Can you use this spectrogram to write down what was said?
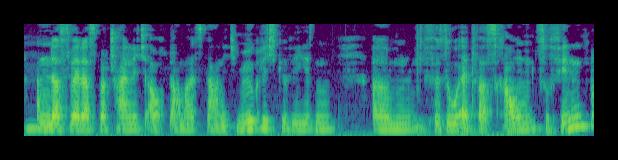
Mhm. Anders wäre das wahrscheinlich auch damals gar nicht möglich gewesen, ähm, für so etwas Raum zu finden.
